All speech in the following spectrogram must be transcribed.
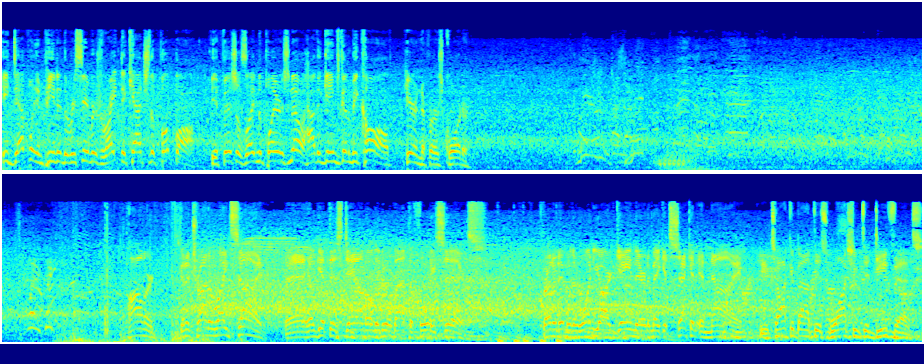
he definitely impeded the receiver's right to catch the football. The officials letting the players know how the game's going to be called here in the first quarter. Pollard going to try the right side. And he'll get this down only to about the 46. Credit him with a one-yard gain there to make it second and nine. You talk about this Washington defense.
